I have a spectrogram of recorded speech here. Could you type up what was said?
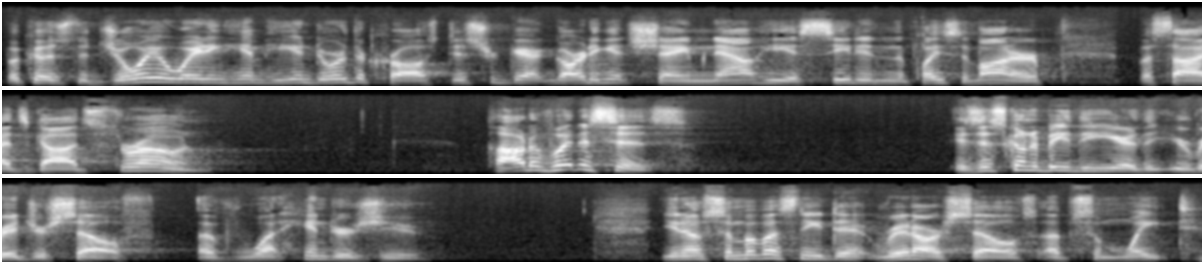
Because the joy awaiting him, he endured the cross, disregarding its shame. Now he is seated in the place of honor besides God's throne. Cloud of witnesses. Is this going to be the year that you rid yourself of what hinders you? You know, some of us need to rid ourselves of some weight.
